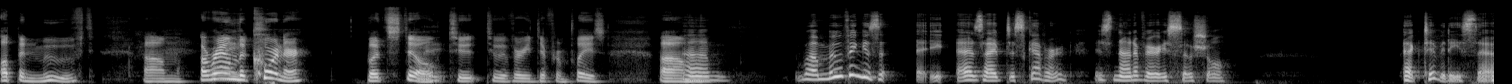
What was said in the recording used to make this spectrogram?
up and moved um around the corner but still Right. to to a very different place. Um, well, moving is, as I've discovered, is not a very social activity. So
